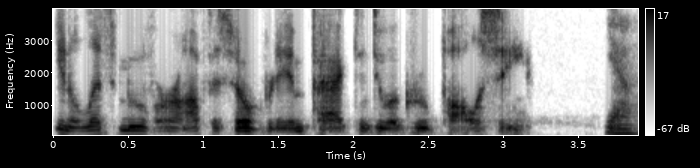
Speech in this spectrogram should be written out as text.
You know, let's move our office over to Impact and do a group policy. Yeah,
